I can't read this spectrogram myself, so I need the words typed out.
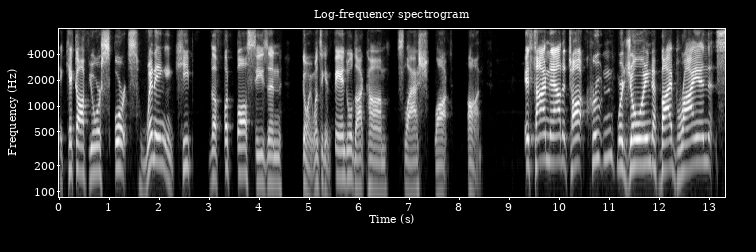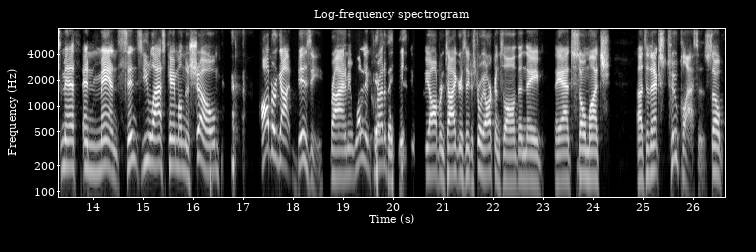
and kick off your sports winning and keep the football season going. Once again, fanduel.com slash locked on. It's time now to talk Cruton. We're joined by Brian Smith. And man, since you last came on the show, Auburn got busy, Brian. I mean, what an incredible yes, the Auburn Tigers. They destroy Arkansas, then they they add so much uh, to the next two classes. So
